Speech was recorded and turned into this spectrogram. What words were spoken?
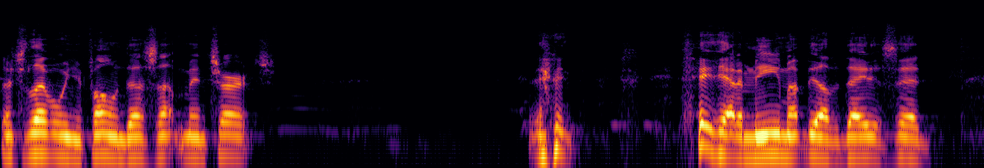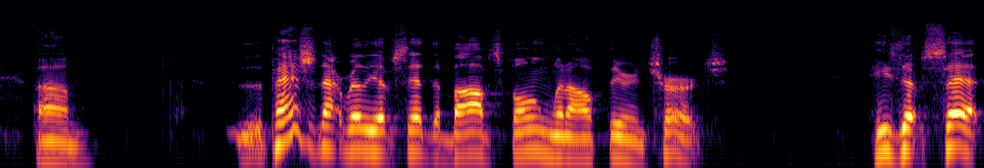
Don't you love it when your phone does something in church? they had a meme up the other day that said, um, the pastor's not really upset that Bob's phone went off there in church. He's upset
